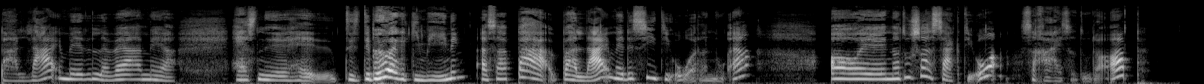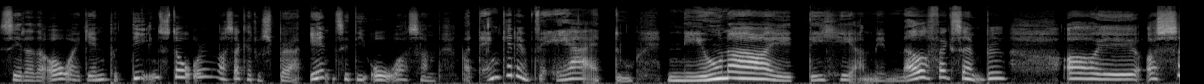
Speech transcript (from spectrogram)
Bare leg med det, lad være med at have sådan, uh, have, det, det behøver ikke at give mening. Altså bare, bare leg med det, sig de ord, der nu er. Og øh, når du så har sagt de ord, så rejser du dig op, sætter dig over igen på din stol, og så kan du spørge ind til de ord, som hvordan kan det være, at du nævner øh, det her med mad for eksempel, og, øh, og så,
